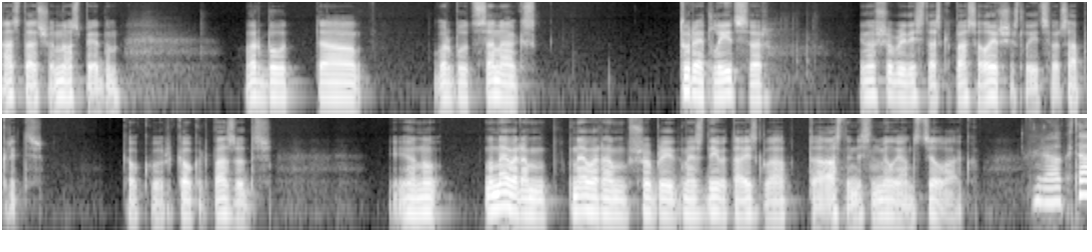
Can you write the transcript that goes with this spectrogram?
atstāt šo nospiedumu, varbūt tā varbūt sanāks turēt līdzsvaru. Jo nu šobrīd izstāsta, ka pasaulē ir šis līdzsvars apkritis, kaut kur, kaut kur pazudis. Jo, nu, nu nevaram, nevaram šobrīd mēs divi tā izglābt 80 miljonus cilvēku. Žēl, ka tā.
